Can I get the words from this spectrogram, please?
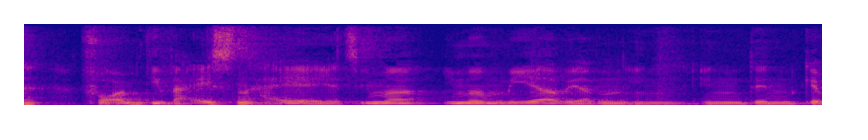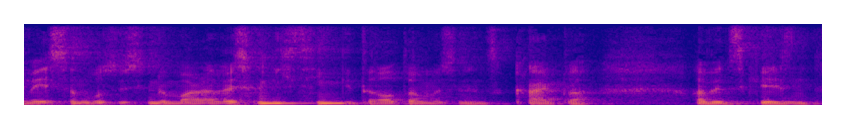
vor allem die weißen Haie jetzt immer, immer mehr werden in, in den Gewässern, wo sie sich normalerweise nicht hingetraut haben, weil es ihnen zu kalt war, habe ich jetzt gelesen.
